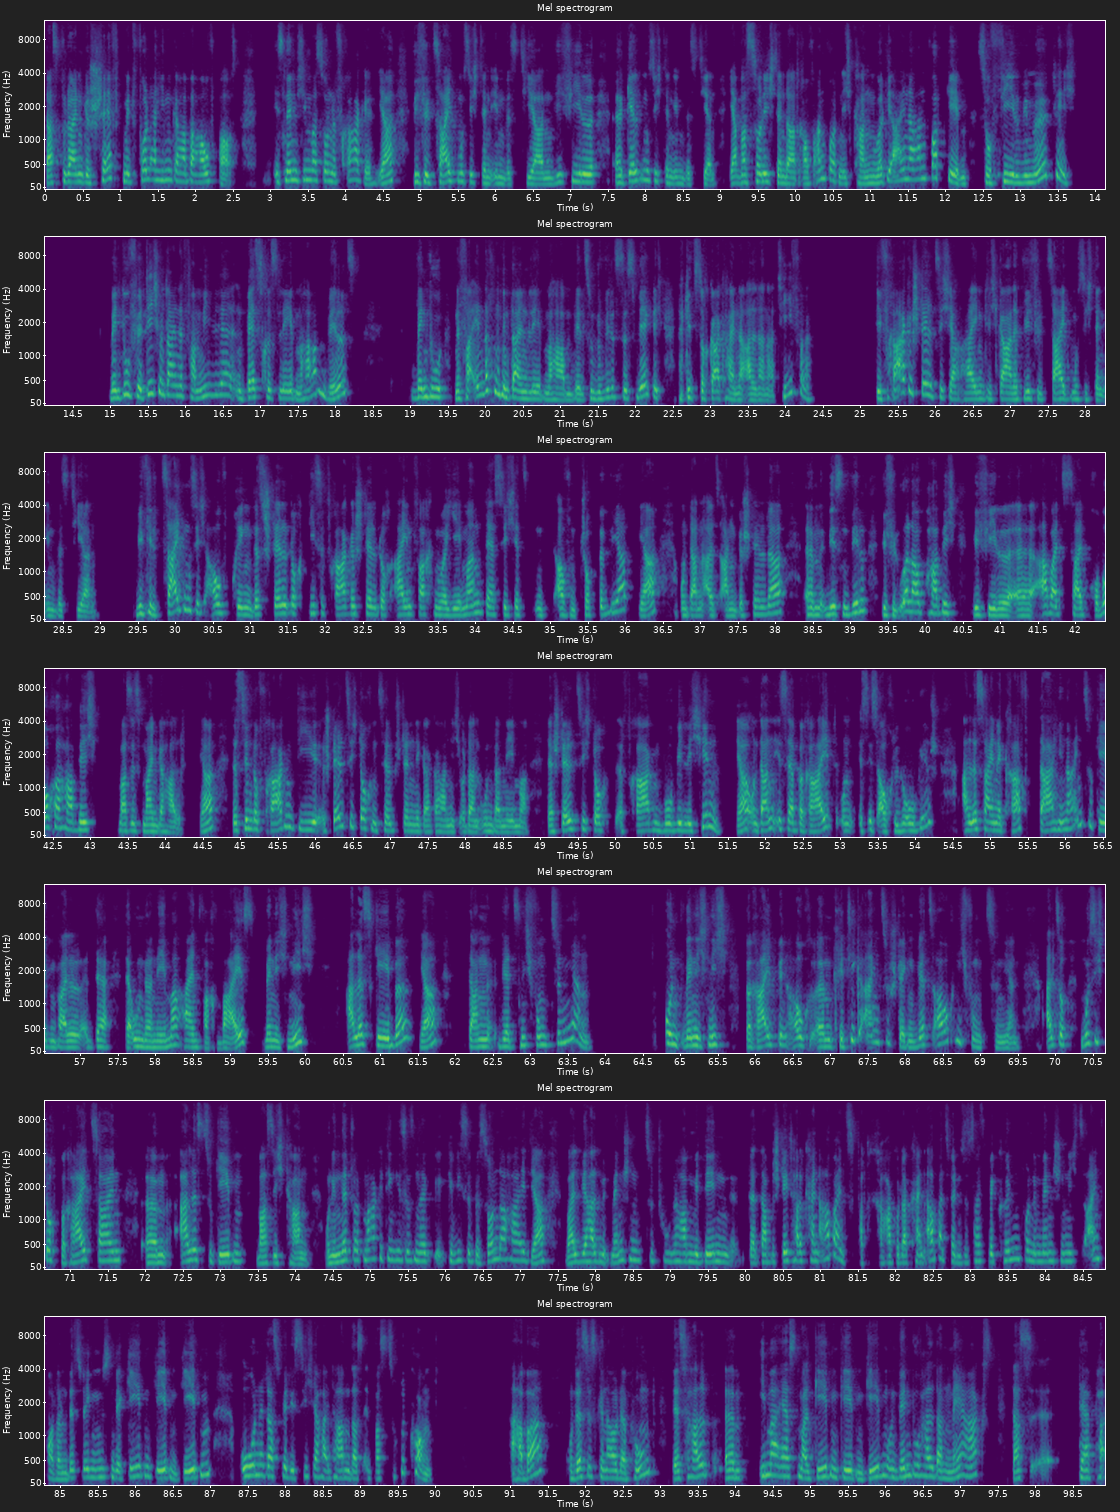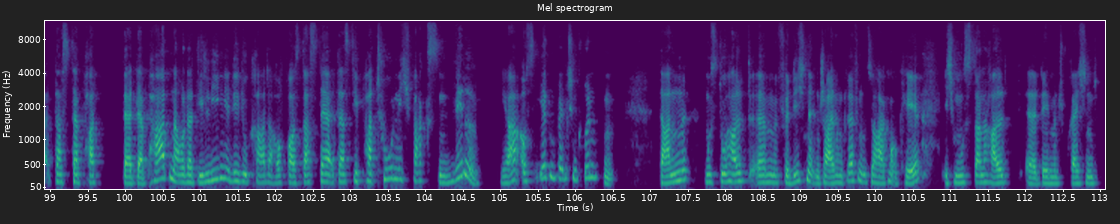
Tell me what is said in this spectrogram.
dass du dein Geschäft mit voller Hingabe aufbaust, ist nämlich immer so eine Frage, ja, wie viel Zeit muss ich denn investieren? Wie viel äh, Geld muss ich denn investieren? Ja, was soll ich denn darauf antworten? Ich kann nur die eine Antwort geben, so viel wie möglich. Wenn du für dich und deine Familie ein besseres Leben haben willst, wenn du eine Veränderung in deinem Leben haben willst und du willst es wirklich, da gibt es doch gar keine Alternative. Die Frage stellt sich ja eigentlich gar nicht, wie viel Zeit muss ich denn investieren? Wie viel Zeit muss ich aufbringen? Das stellt doch, diese Frage stellt doch einfach nur jemand, der sich jetzt auf einen Job bewirbt, ja, und dann als Angestellter ähm, wissen will, wie viel Urlaub habe ich, wie viel äh, Arbeitszeit pro Woche habe ich, was ist mein Gehalt? Ja, das sind doch Fragen, die stellt sich doch ein Selbstständiger gar nicht oder ein Unternehmer. Der stellt sich doch äh, Fragen, wo will ich hin? Ja, und dann ist er bereit und es ist auch logisch, alle seine Kraft da hineinzugeben, weil der, der Unternehmer einfach weiß, wenn ich nicht alles gebe, ja, dann wird es nicht funktionieren. Und wenn ich nicht bereit bin, auch ähm, Kritik einzustecken, wird es auch nicht funktionieren. Also muss ich doch bereit sein, ähm, alles zu geben, was ich kann. Und im Network Marketing ist es eine gewisse Besonderheit, ja, weil wir halt mit Menschen zu tun haben, mit denen, da, da besteht halt kein Arbeitsvertrag oder kein Arbeitsverhältnis. Das heißt, wir können von den Menschen nichts einfordern. Und deswegen müssen wir geben, geben, geben, ohne dass wir die Sicherheit haben, dass etwas zurückkommt. Aber und das ist genau der Punkt. Deshalb ähm, immer erstmal geben, geben, geben. Und wenn du halt dann merkst, dass, äh, der, dass der, der, der Partner oder die Linie, die du gerade aufbaust, dass, der, dass die partout nicht wachsen will, ja, aus irgendwelchen Gründen, dann musst du halt ähm, für dich eine Entscheidung treffen und sagen, okay, ich muss dann halt äh, dementsprechend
